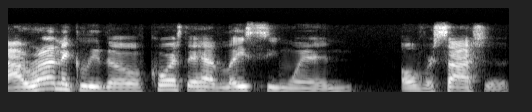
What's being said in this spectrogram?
Ironically, though, of course, they have Lacey win over Sasha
